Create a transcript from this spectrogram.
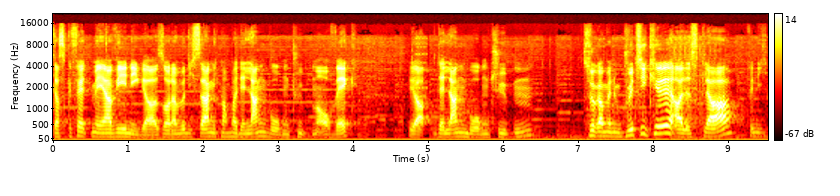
Das gefällt mir eher weniger. So, dann würde ich sagen, ich mache mal den Langbogentypen auch weg. Ja, der Langbogentypen. Sogar mit einem Critical, alles klar. Finde ich...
